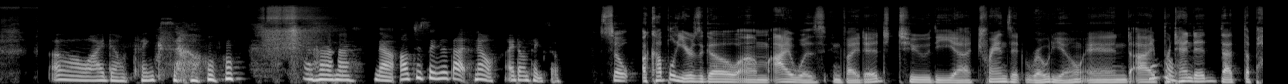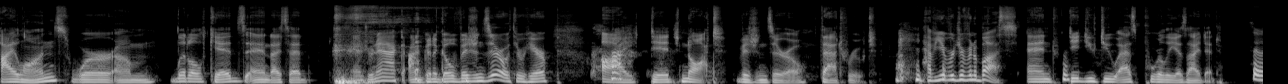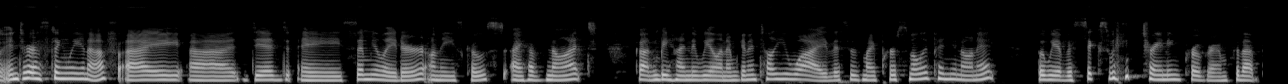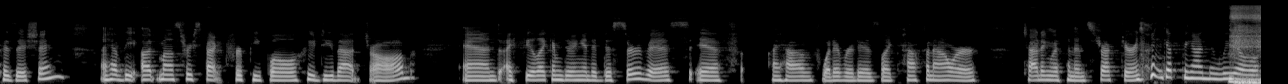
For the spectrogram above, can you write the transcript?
Oh, I don't think so. uh, no, I'll just leave it at that. No, I don't think so. So a couple years ago, um, I was invited to the uh, transit rodeo, and I oh. pretended that the pylons were um, little kids, and I said, "Andrew Knack, I'm going to go Vision Zero through here." I did not Vision Zero that route. Have you ever driven a bus, and did you do as poorly as I did? So interestingly enough, I uh, did a simulator on the East Coast. I have not gotten behind the wheel, and I'm going to tell you why. This is my personal opinion on it but we have a six week training program for that position. I have the utmost respect for people who do that job. And I feel like I'm doing it a disservice if I have whatever it is, like half an hour chatting with an instructor and then get behind the wheel.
